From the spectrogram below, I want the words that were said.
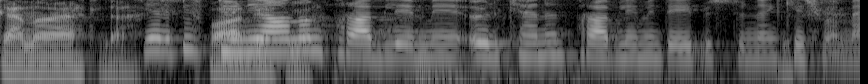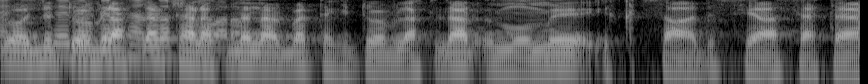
qənaətlə yəni biz dünyanın etmək. problemi, ölkənin problemi deyib üstündən keçməməliyik. Yox, dövlətlər tərəfindən olaraq. əlbəttə ki, dövlətlər ümumi iqtisadi siyasətə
